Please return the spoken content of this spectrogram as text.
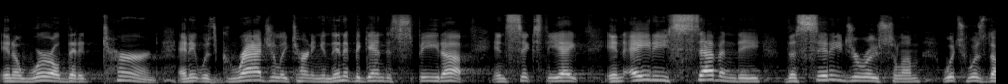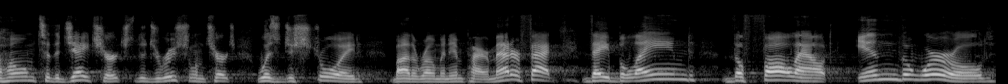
in a world that had turned and it was gradually turning, and then it began to speed up in 68. In AD 70, the city Jerusalem, which was the home to the J Church, the Jerusalem church, was destroyed by the Roman Empire. Matter of fact, they blamed the fallout in the world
